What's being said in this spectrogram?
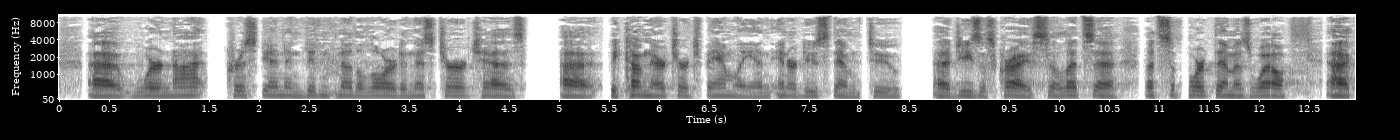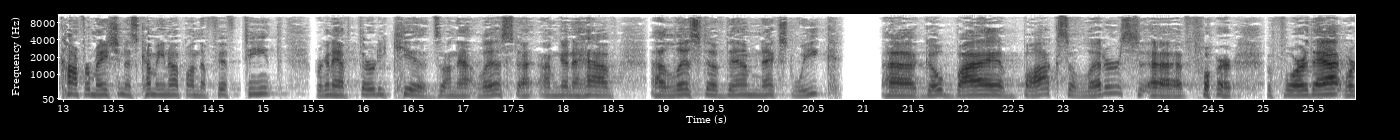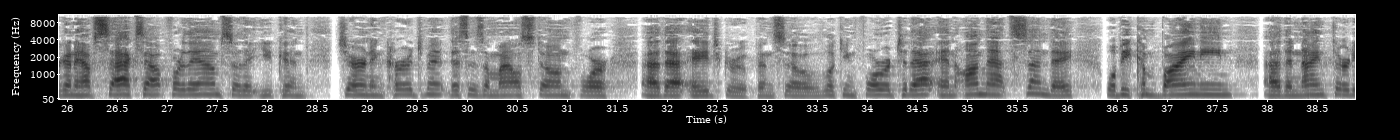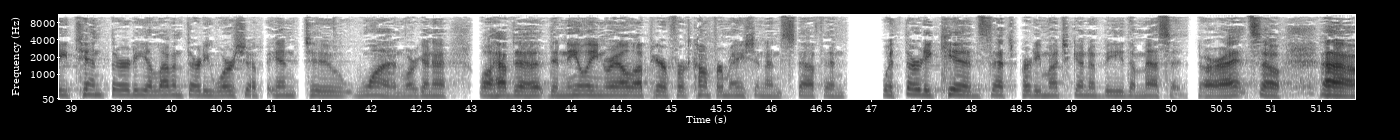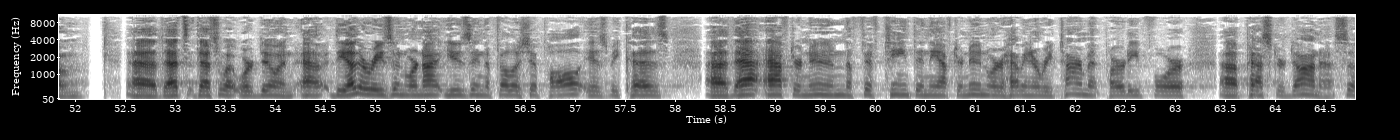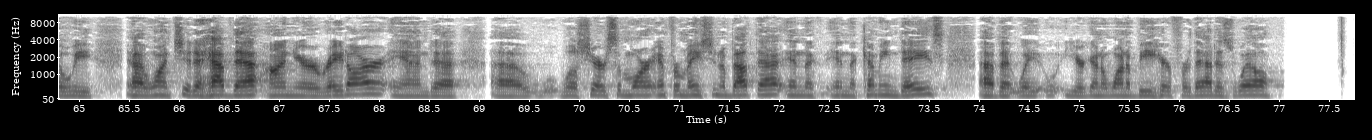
were not Christian and didn't know the Lord, and this church has uh, become their church family and introduced them to uh, Jesus Christ. So let's uh, let's support them as well. Uh, confirmation is coming up on the 15th. We're going to have 30 kids on that list. I, I'm going to have a list of them next week. Uh, go buy a box of letters uh, for for that. We're going to have sacks out for them so that you can share an encouragement. This is a milestone for uh, that age group, and so looking forward to that. And on that Sunday, we'll be combining uh, the 9:30, 10:30, 11:30 worship into one. We're gonna we'll have the the kneeling rail up here for confirmation and stuff, and with 30 kids, that's pretty much going to be the message. All right. So, um, uh, that's, that's what we're doing. Uh, the other reason we're not using the fellowship hall is because uh, that afternoon, the 15th in the afternoon, we're having a retirement party for uh, Pastor Donna. So we uh, want you to have that on your radar, and uh, uh, we'll share some more information about that in the in the coming days. But we, you're going to want to be here for that as well.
